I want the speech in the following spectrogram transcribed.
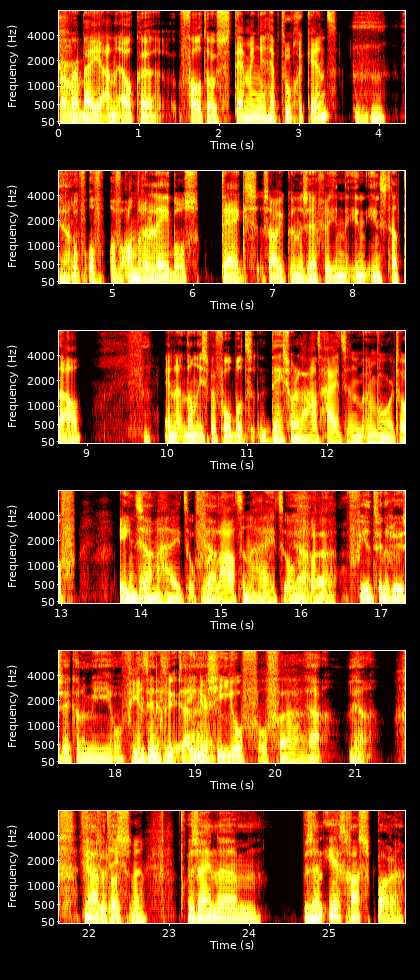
Waar, waarbij je aan elke foto stemmingen hebt toegekend. Ja. Of, of, of andere labels, tags zou je kunnen zeggen in, in Insta-taal. En dan is bijvoorbeeld desolaatheid een, een woord. Of eenzaamheid of Ja. verlatenheid. Of ja, eh, of 24 uur economie. Of 24 uur energie. Of, of eh, Ja, ja. ja dat was. We zijn, ehm, we zijn eerst gaan sparren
